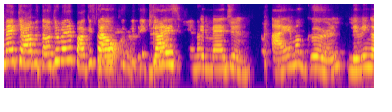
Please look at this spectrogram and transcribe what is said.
میں کیا بتاؤں جو میں نے پاکستان میں امیجن لے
